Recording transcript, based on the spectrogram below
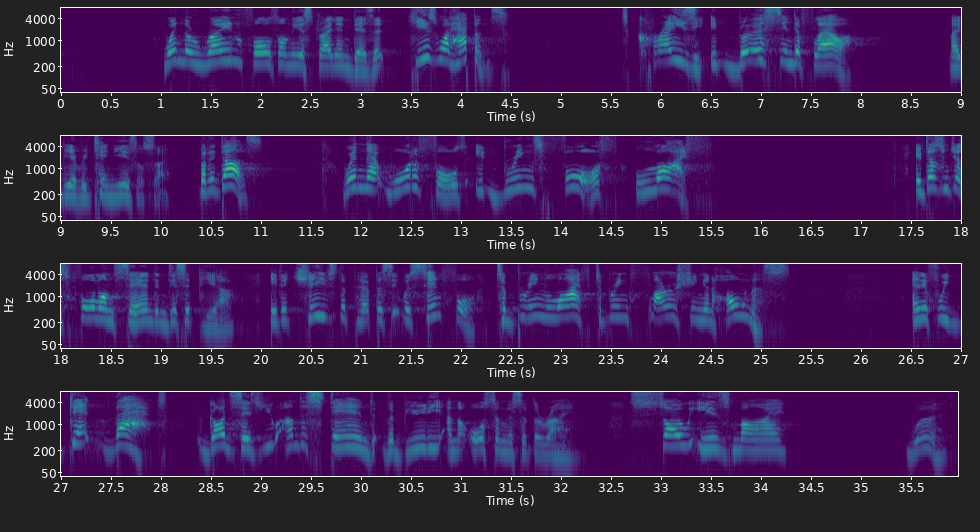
When the rain falls on the Australian desert, here's what happens it's crazy. It bursts into flower, maybe every 10 years or so, but it does. When that water falls, it brings forth life. It doesn't just fall on sand and disappear, it achieves the purpose it was sent for to bring life, to bring flourishing and wholeness. And if we get that, God says, You understand the beauty and the awesomeness of the rain. So is my word.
